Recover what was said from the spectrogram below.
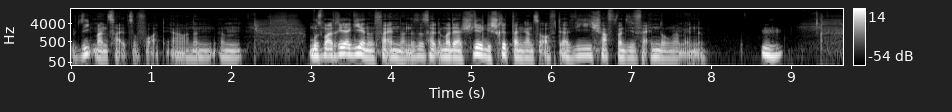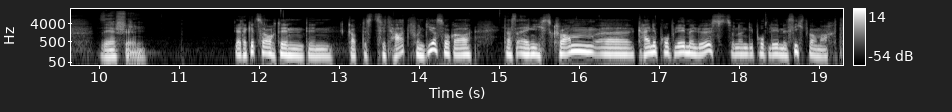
sieht man es halt sofort, ja. Und dann ähm, muss man halt reagieren und verändern. Das ist halt immer der schwierige Schritt dann ganz oft. Ja. Wie schafft man diese Veränderung am Ende? Mhm. Sehr schön. Ja, da gibt es auch den, den, glaube, das Zitat von dir sogar, dass eigentlich Scrum äh, keine Probleme löst, sondern die Probleme sichtbar macht.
